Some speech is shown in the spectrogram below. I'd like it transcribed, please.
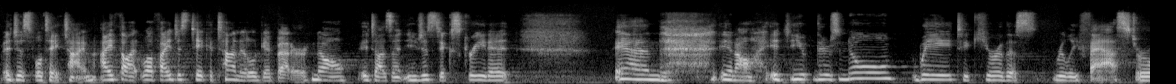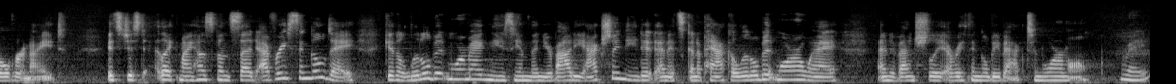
It just will take time. I thought, well, if I just take a ton, it'll get better. No, it doesn't. You just excrete it. And you know, it you, there's no way to cure this really fast or overnight. It's just like my husband said, every single day, get a little bit more magnesium than your body actually needed, and it's going to pack a little bit more away, and eventually everything will be back to normal. Right.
